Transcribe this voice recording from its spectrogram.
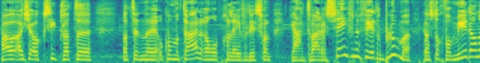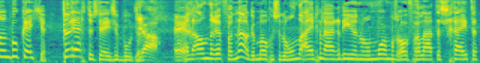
Maar als je ook ziet wat, eh, wat een eh, commentaar er allemaal opgeleverd is. Van, ja, het waren 47 bloemen. Dat is toch wel meer dan een boeketje. Terecht dus deze boete. Ja, echt. En de andere van, nou, dan mogen ze de hondeneigenaren die hun mormels overal laten schijten.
